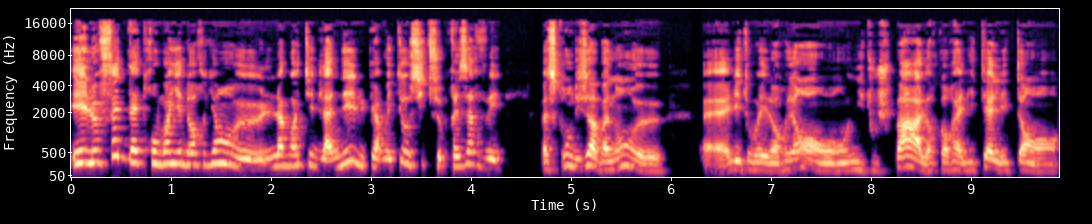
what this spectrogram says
Et le fait d'être au Moyen-Orient la moitié de l'année lui permettait aussi de se préserver. Parce qu'on disait, ah ben non, elle est au Moyen-Orient, on n'y touche pas, alors qu'en réalité, elle était en,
